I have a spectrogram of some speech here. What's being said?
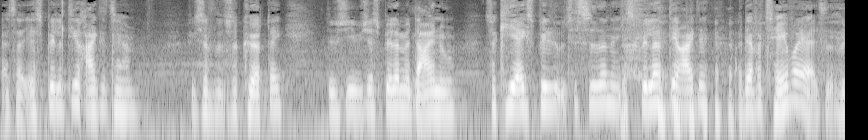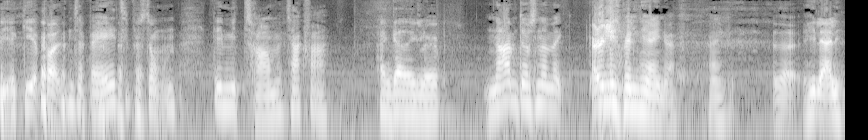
altså jeg spiller direkte til ham, så, så kørte det ikke. Det vil sige, hvis jeg spiller med dig nu, så kan jeg ikke spille ud til siderne. Jeg spiller direkte, og derfor taber jeg altid, fordi jeg giver bolden tilbage til personen. Det er mit traume. Tak, far. Han gad ikke løbe. Nej, men det var sådan noget med, kan du ikke lige spille den her? Nej, altså, helt ærligt.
